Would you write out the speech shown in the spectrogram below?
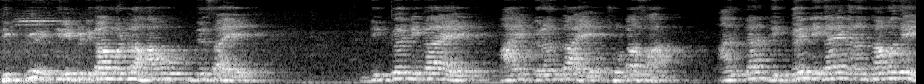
दिग्गज त्रिपिटका मधला हा उद्देश आहे. दिग्ग निकाय हा एक ग्रंथ आहे छोटासा. आणि त्या दिग्गज निकाय ग्रंथामध्ये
